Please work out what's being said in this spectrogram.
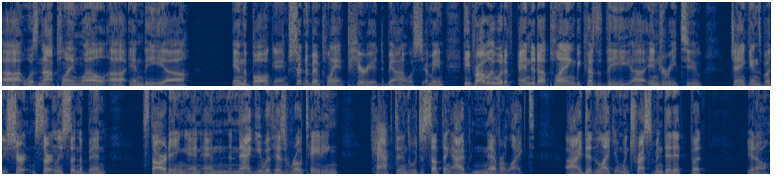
Uh, was not playing well uh, in the uh, in the ball game. Shouldn't have been playing. Period. To be honest I mean, he probably would have ended up playing because of the uh, injury to Jenkins, but he sure, certainly shouldn't have been starting. And and Nagy with his rotating captains, which is something I've never liked. Uh, I didn't like it when Trestman did it, but you know,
